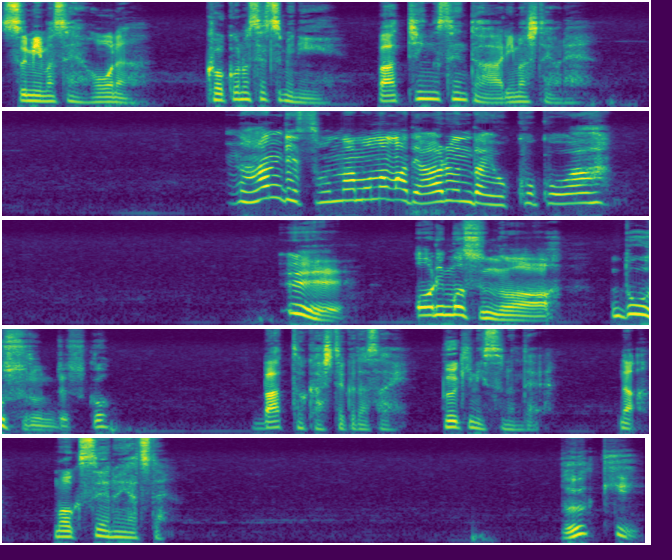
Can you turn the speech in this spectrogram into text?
すみませんオーナー。ここの設備にバッティングセンターありましたよねでそんなものまであるんだよ、ここは。ええありますがどうするんですか？バット貸してください。武器にするんで。な木製のやつで武器？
